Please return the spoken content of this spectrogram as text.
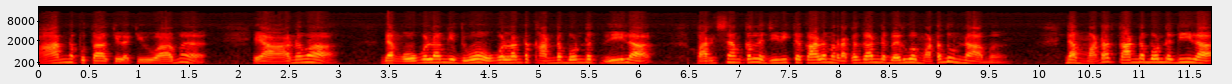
ආන්න පුතා කියලා කිව්වාම එයා ආනවා දැන් ඕගොල්ලන්ගේ දුව ඕගොල්ලන්ට කණ්ඩ බොණ්ඩ දීලා පරිස්සම් කරලා ජීවිත කාලෙම රැකගන්න බැරුව මට දුන්නාම? දැන් මටත් කණ්ඩ බොණ්ඩ දීලා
